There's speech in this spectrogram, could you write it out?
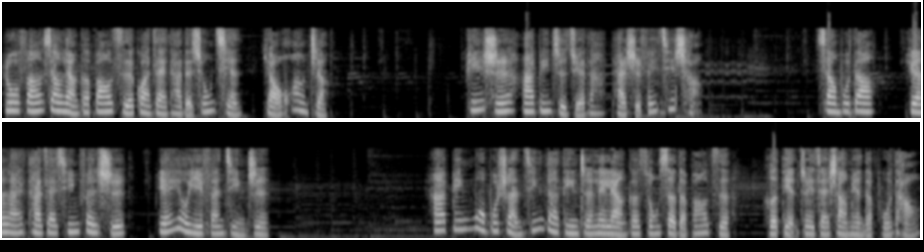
乳房像两个包子挂在他的胸前摇晃着。平时阿斌只觉得他是飞机场，想不到原来他在兴奋时别有一番景致。阿斌目不转睛地盯着那两个棕色的包子和点缀在上面的葡萄。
